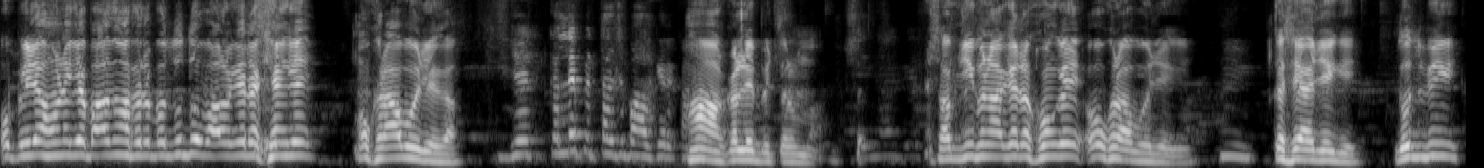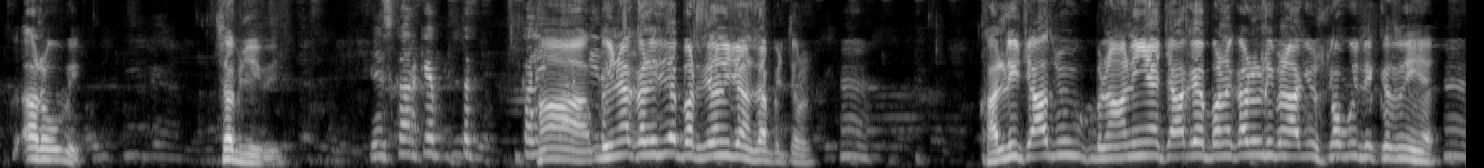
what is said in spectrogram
ਉਹ ਪੀਲਾ ਹੋਣੇ ਕੇ ਬਾਅਦ ਮਾ ਫਿਰ ਦੁੱਧ ਉਬਾਲ ਕੇ ਰੱਖਾਂਗੇ ਉਹ ਖਰਾਬ ਹੋ ਜਾਏਗਾ। ਜੇ ਕੱਲੇ ਪਿੱਤਲ ਚ ਬਾਲ ਕੇ ਰੱਖਾਂ हाँ कले पित्तल में स- सब्जी बना के रखोगे वो खराब हो जाएगी ਹੂੰ कैसे आ जाएगी दूध भी और वो भी सब्जी भी ਇਸ ਕਰਕੇ ਪ- ਕਲੀ हाँ बिना कली से बरतिया नहीं जाता पित्तल ਹਾਂ खाली चाह तू बनानी है चाह के बन कर ली बना के उसका कोई दिक्कत नहीं है ਹਾਂ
